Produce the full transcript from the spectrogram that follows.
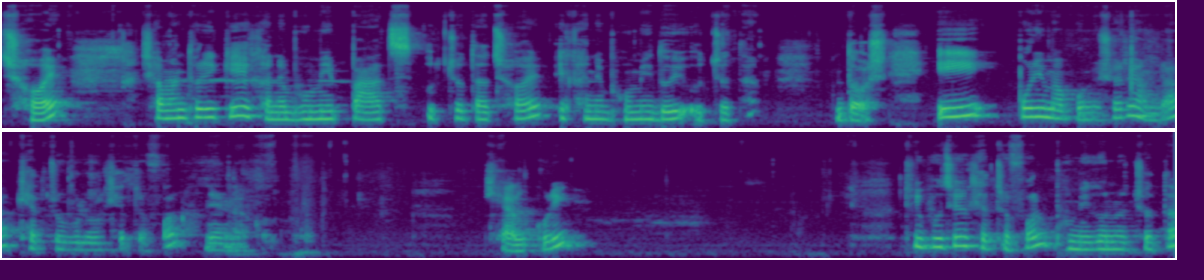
ছয়। সামান্তরিকে এখানে ভূমি পাঁচ, উচ্চতা ছয়, এখানে ভূমি দুই, উচ্চতা দশ। এই পরিমাপ অনুসারে আমরা ক্ষেত্রগুলোর ক্ষেত্রফল নির্ণয় করব। খেয়াল করি। ত্রিভুজের ক্ষেত্রফল ভূমিগুণ উচ্চতা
